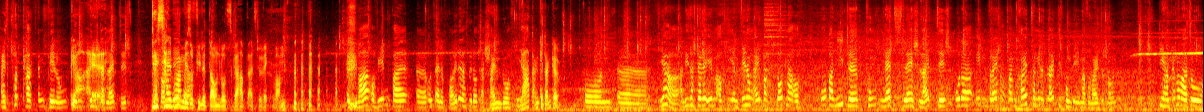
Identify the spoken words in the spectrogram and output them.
Als Podcast-Empfehlung für, die Stadt Leipzig. Das Deshalb haben wir so viele Downloads gehabt, als wir weg waren. Es war auf jeden Fall äh, uns eine Freude, dass wir dort erscheinen durften. Ja, danke, danke. Und äh, ja, an dieser Stelle eben auch die Empfehlung, einfach dort mal auf obanite.net slash Leipzig oder eben vielleicht auch beim kreuzer-leipzig.de mal vorbeizuschauen. Die haben immer mal so,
